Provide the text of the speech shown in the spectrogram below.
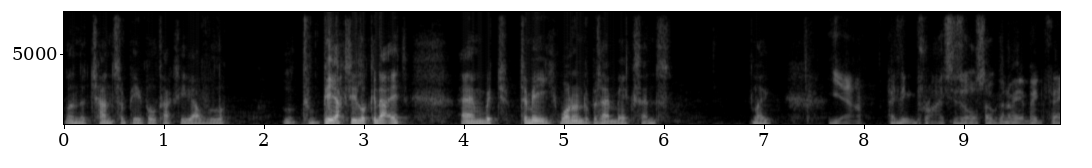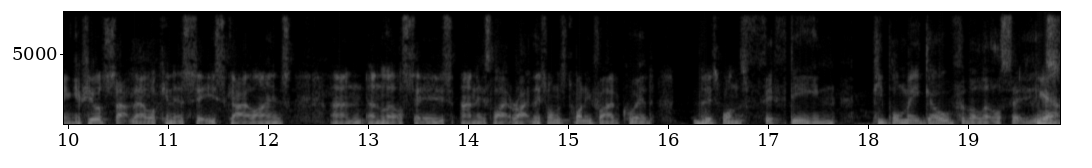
and the chance for people to actually have a look to be actually looking at it, um, which to me 100% makes sense. Like, Yeah. I think price is also going to be a big thing. If you're sat there looking at city skylines and, and little cities, and it's like, right, this one's 25 quid, this one's 15, people may go for the little cities. yeah,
